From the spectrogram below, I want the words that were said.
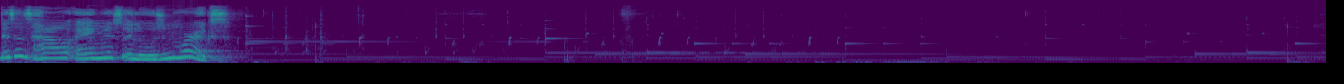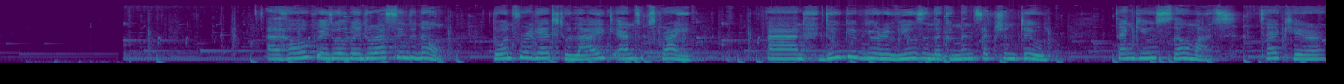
This is how Ames illusion works. I hope it will be interesting to know. Don't forget to like and subscribe. And do give your reviews in the comment section too. Thank you so much. Take care.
